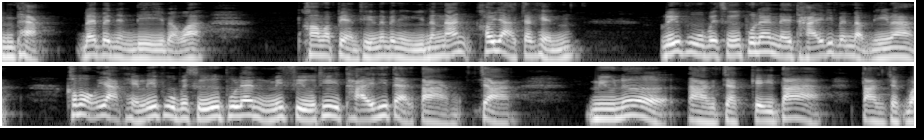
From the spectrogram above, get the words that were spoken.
Impact ได้เป็นอย่างดีแบบว่า เข้ามาเปลี่ยนทีมได้เป็นอย่างนี้ดังนั้นเขาอยากจะเห็นลิเวอร์พูไปซื้อผู้เล่นในไทยที่เป็นแบบนี้มาก เขาบอกอยากเห็นลิเวอร์พูไปซื้อผู้เล่นมิดฟิลด์ที่ไทยที่แตกต่างจากมิลเนอร์ต่างจากเกอิต้าต่างจากไว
